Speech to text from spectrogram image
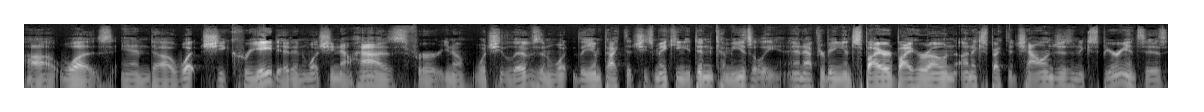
uh, was. And uh, what she created and what she now has for, you know, what she lives and what the impact that she's making, it didn't come easily. And after being inspired by her own unexpected challenges and experiences,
